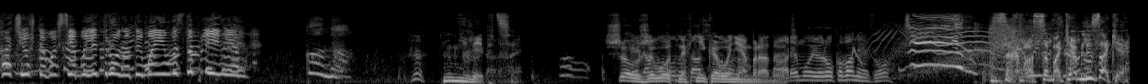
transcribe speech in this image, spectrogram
Хочу, чтобы все были тронуты моим выступлением. Кона. Нелепица. Шоу животных никого не обрадует. Захват собаки-облизаки.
